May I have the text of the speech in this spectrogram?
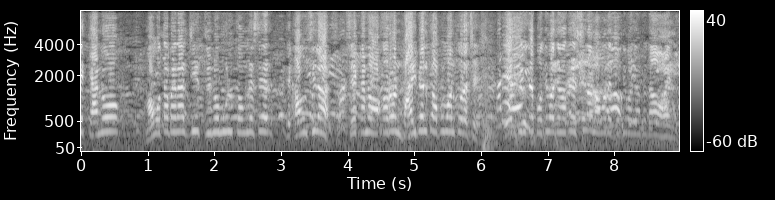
যে কেন মমতা ব্যানার্জি তৃণমূল কংগ্রেসের যে কাউন্সিলর সে কেন অকারণ বাইবেলকে অপমান করেছে? এর বিরুদ্ধে প্রতিবাদ জানাতে এসেছিলাম আমাদের প্রতিবাদ জানাতে দেওয়া হয়নি।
